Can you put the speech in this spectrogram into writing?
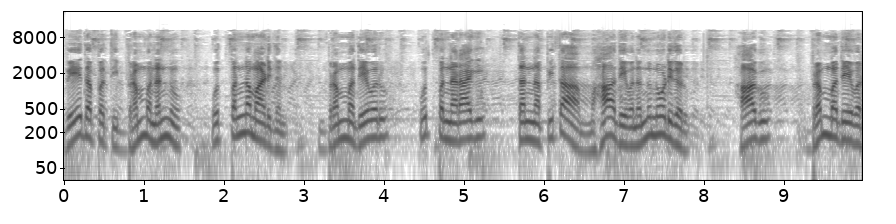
ವೇದಪತಿ ಬ್ರಹ್ಮನನ್ನು ಉತ್ಪನ್ನ ಮಾಡಿದನು. ಬ್ರಹ್ಮದೇವರು ಉತ್ಪನ್ನರಾಗಿ ತನ್ನ ಪಿತಾ ಮಹಾದೇವನನ್ನು ನೋಡಿದರು. ಹಾಗೂ ಬ್ರಹ್ಮದೇವರ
